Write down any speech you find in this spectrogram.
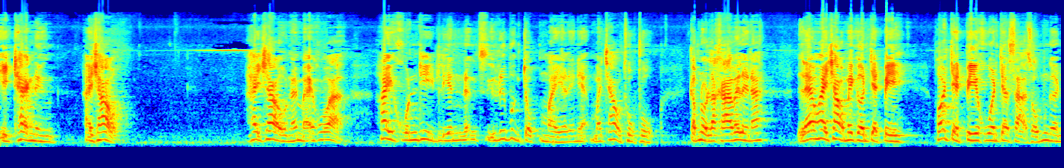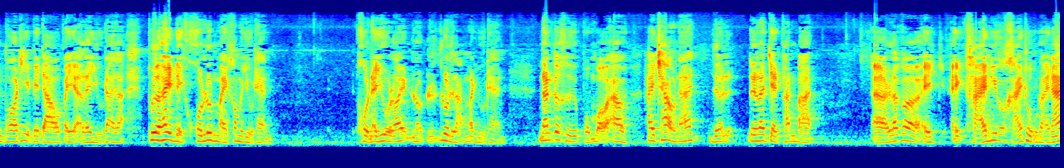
อีกแท่งหนึ่ง ให้เช่า ให้เช่านั้นหมายความว่า ให้คนที่เรียนหนังสือหรือเพิ่งจบใหม่อะไรเนี่ย มาเช่าถูกๆกำหนดราคาไว้เลยนะ แล้วให้เช่าไม่เกินเจ็ดปี เพราะเจ็ดปีควรจะสะสมเงิน พอที่ไปดาวไปอะไรอยู่ได้ละเพื่อให้เด็กคนรุ่นใหม่เข้ามาอยู่แทน คนอายุร้อยรุ่นหลังมาอยู่แทน นั่นก็คือผมบอกว่าเอาให้เช่านะ เดือนเดือนละเจ็ดพันบาทเอ่อแล้วก็ไอ้ไอ้ขายนี่ก็ขายถูกหน่อยนะ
